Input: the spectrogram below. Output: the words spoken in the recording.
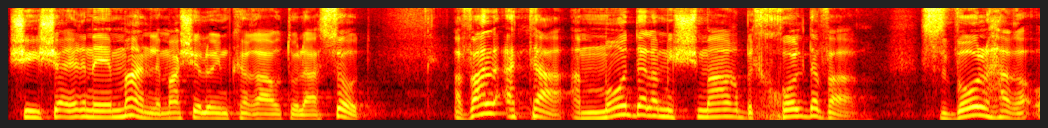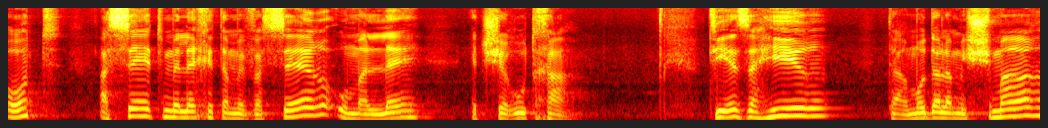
שיישאר נאמן למה שאלוהים קרא אותו לעשות. אבל אתה עמוד על המשמר בכל דבר, סבול הרעות, עשה את מלאכת המבשר ומלא את שירותך. תהיה זהיר תעמוד על המשמר,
